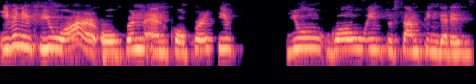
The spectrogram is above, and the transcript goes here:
even if you are open and cooperative, you go into something that is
